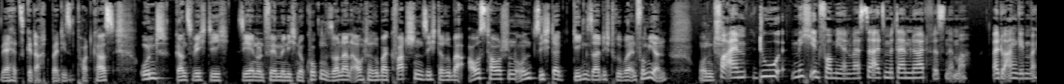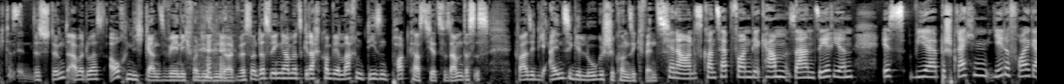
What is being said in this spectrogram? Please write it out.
Wer hätte es gedacht bei diesem Podcast? Und ganz wichtig, Serien und Filme nicht nur gucken, sondern auch darüber quatschen, sich darüber austauschen und sich da gegenseitig drüber informieren. Und vor allem du mich informieren, weißt du, also mit deinem Nerdwissen immer weil du angeben möchtest. Das stimmt, aber du hast auch nicht ganz wenig von diesem Nerdwissen und deswegen haben wir uns gedacht, komm, wir machen diesen Podcast hier zusammen. Das ist quasi die einzige logische Konsequenz. Genau, und das Konzept von Wir kamen, sahen Serien ist, wir besprechen jede Folge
